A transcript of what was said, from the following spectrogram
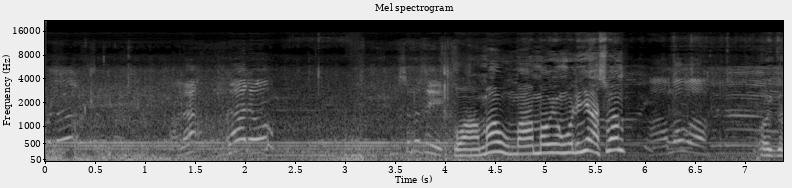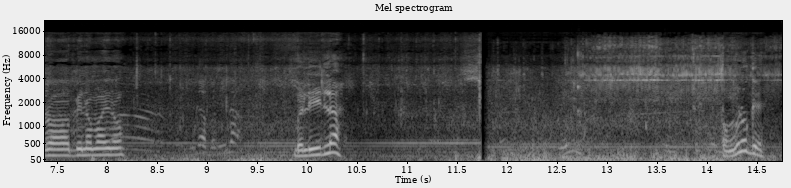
Wala. Wala. Wala no? Sunod eh. Wamaw, mamaw yung huli niya, aswang. Amaw ah. Uy, grabe naman yun. oh. Balila, balila. Balila. Tumunog eh.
